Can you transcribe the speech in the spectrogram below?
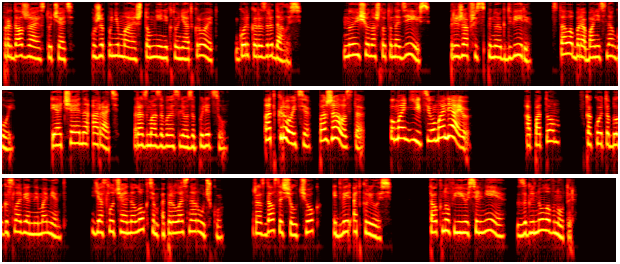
Продолжая стучать, уже понимая, что мне никто не откроет, горько разрыдалась. Но еще на что-то надеясь, прижавшись спиной к двери, стала барабанить ногой и отчаянно орать, размазывая слезы по лицу. Откройте, пожалуйста! Помогите, умоляю!» А потом, в какой-то благословенный момент, я случайно локтем оперлась на ручку. Раздался щелчок, и дверь открылась. Толкнув ее сильнее, заглянула внутрь.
